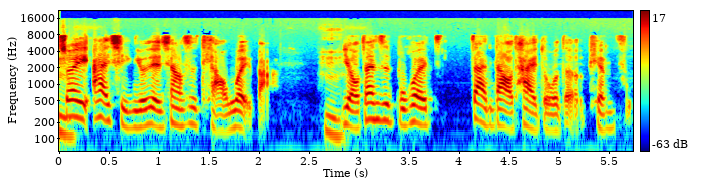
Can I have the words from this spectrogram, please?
所以爱情有点像是调味吧。嗯，有，但是不会占到太多的篇幅。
